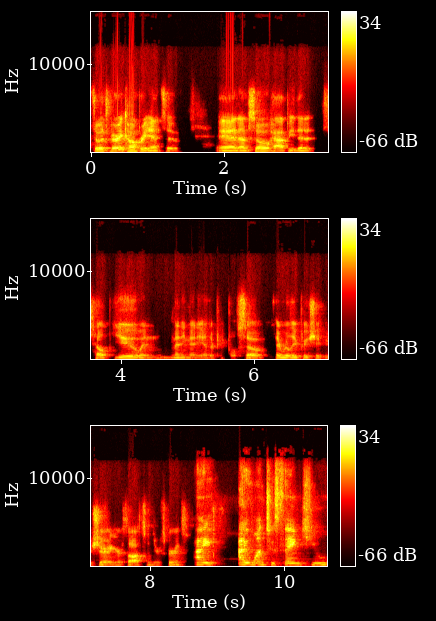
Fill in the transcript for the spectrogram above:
So it's very comprehensive. And I'm so happy that it's helped you and many, many other people. So I really appreciate you sharing your thoughts and your experience. I I want to thank you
